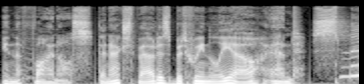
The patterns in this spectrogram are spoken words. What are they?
in the finals. The next bout is between Leo and operator.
